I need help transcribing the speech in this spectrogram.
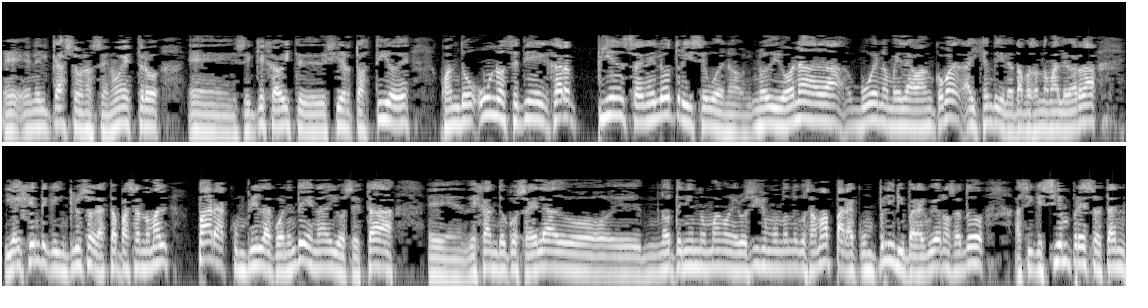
eh, en el caso, no sé, nuestro, eh, se queja, viste, de, cierto hastío, de cuando uno se tiene que quejar, piensa en el otro y dice, bueno, no digo nada, bueno, me la banco mal. Hay gente que la está pasando mal de verdad y hay gente que incluso la está pasando mal para cumplir la cuarentena, digo, se está eh, dejando cosas de lado, no teniendo un mango en el bolsillo, un montón de cosas más para cumplir y para cuidarnos a todos. Así que siempre eso están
